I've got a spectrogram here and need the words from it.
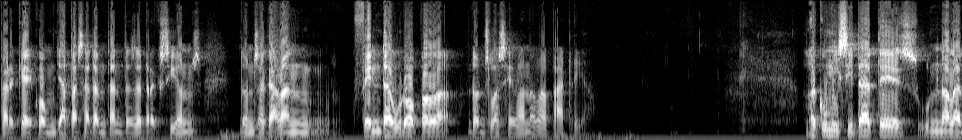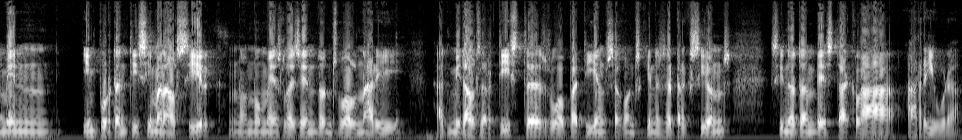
perquè com ja ha passat amb tantes atraccions doncs acaben fent d'Europa doncs, la seva nova pàtria. La comicitat és un element importantíssim en el circ, no només la gent doncs, vol anar-hi a admirar els artistes o a patir amb segons quines atraccions, sinó també està clar a riure.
